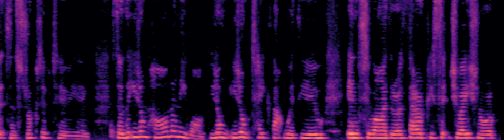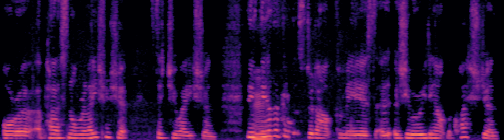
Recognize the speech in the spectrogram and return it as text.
that's instructive to you, so that you don't harm anyone. You don't you don't take that with you into either a therapy situation or a, or a, a personal relationship situation. The, mm. the other thing that stood out for me is, uh, as you were reading out the question,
